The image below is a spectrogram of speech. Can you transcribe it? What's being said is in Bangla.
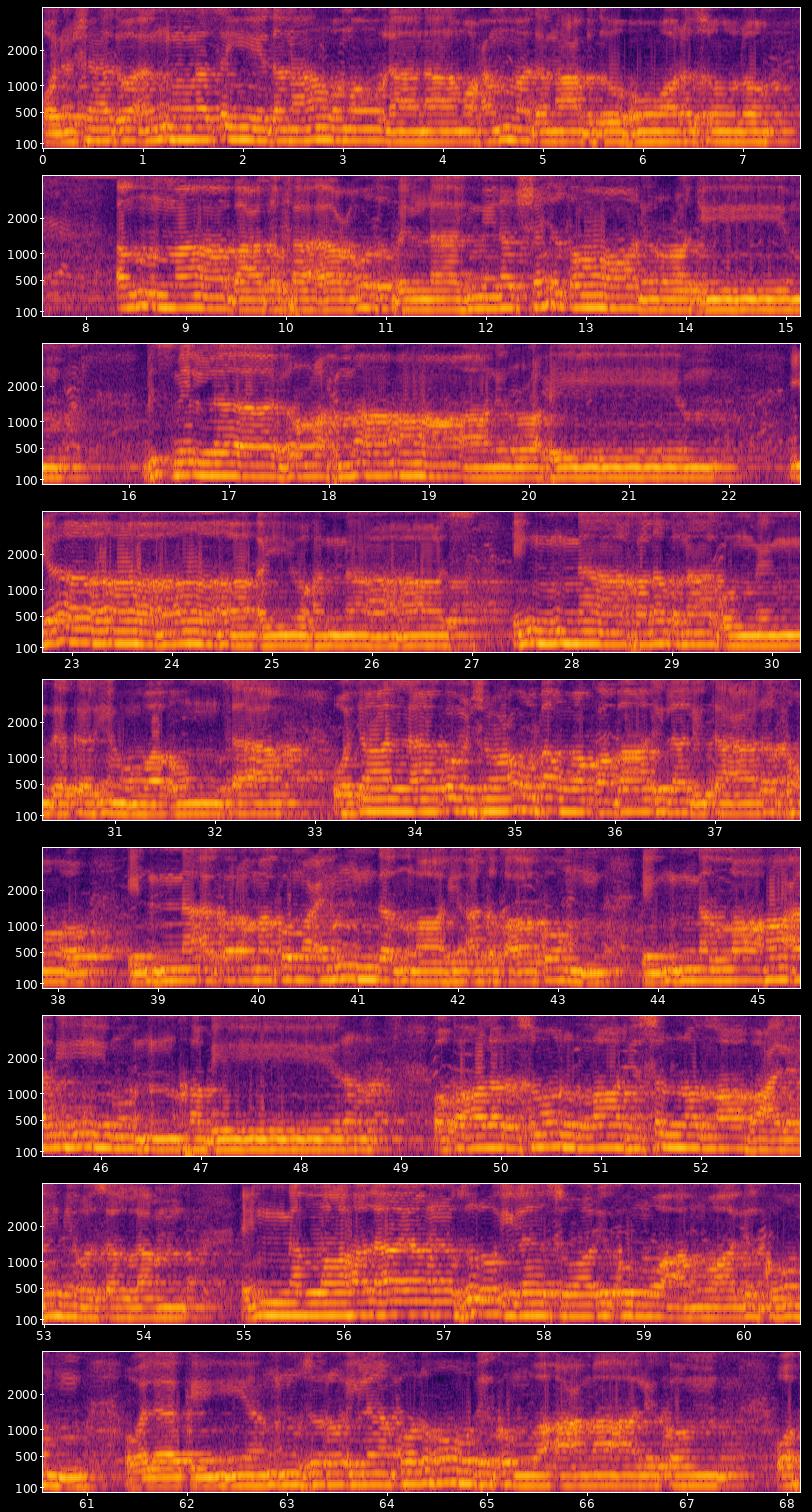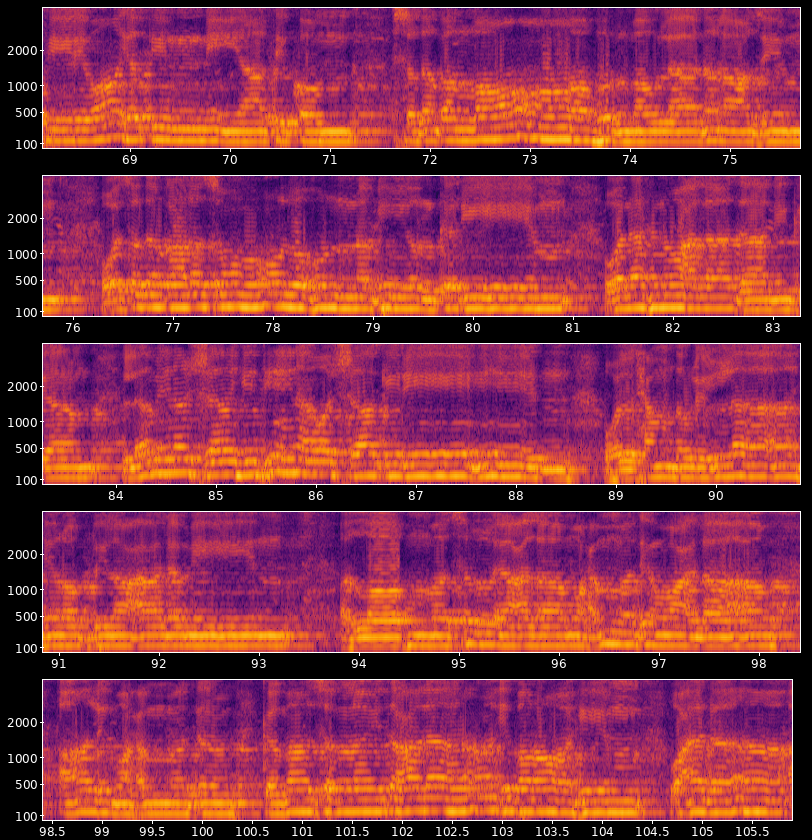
ونشهد أن سيدنا ومولانا محمدا عبده ورسوله. أما بعد فأعوذ بالله من الشيطان الرجيم. بسم الله الرحمن الرحيم. يا أيها الناس إنا خلقناكم من ذكر وأنثى وجعلناكم شعوبا وقبائل لتعارفوا إن أكرمكم عند الله أتقاكم إن الله عليم خبير وقال رسول الله صلى الله عليه وسلم إن الله لا ينظر إلى صوركم وأموالكم ولكن ينظر إلى قلوبكم وأعمالكم وفي رواية نياتكم صدق الله المولانا العظيم وصدق رسوله النبي الكريم ونحن على ذلك لمن الشاهدين والشاكرين. والحمد لله رب العالمين. اللهم صل على محمد وعلى آل محمد كما صليت على إبراهيم وعلى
